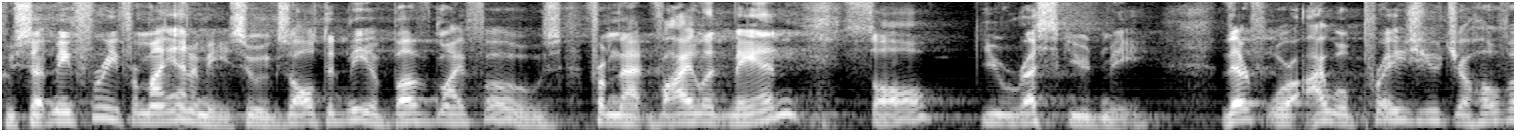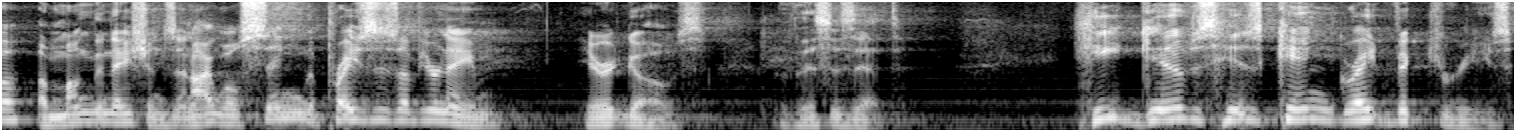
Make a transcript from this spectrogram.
who set me free from my enemies, who exalted me above my foes. From that violent man, Saul, you rescued me. Therefore, I will praise you, Jehovah, among the nations, and I will sing the praises of your name. Here it goes. This is it. He gives his king great victories.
